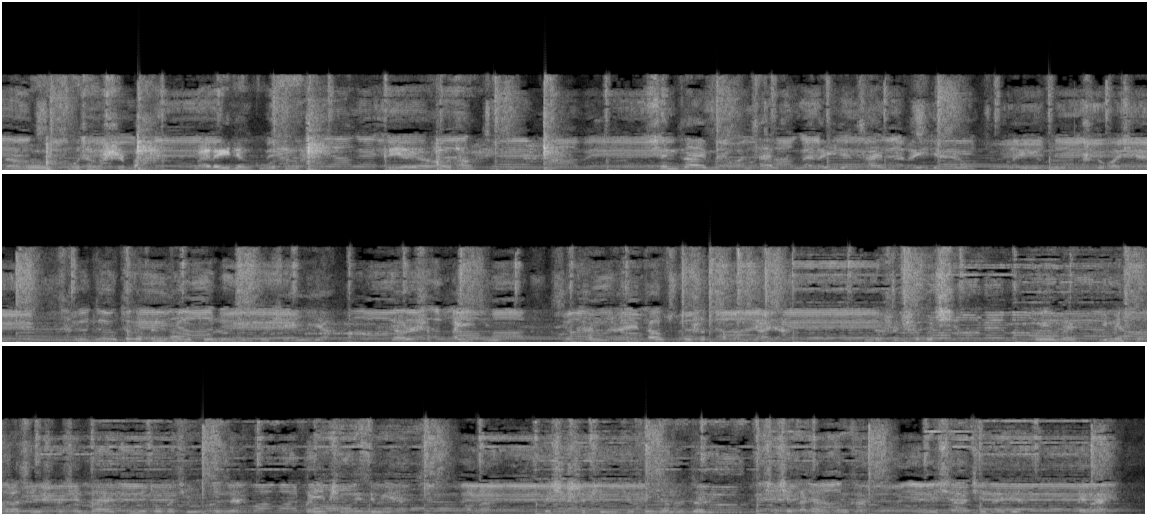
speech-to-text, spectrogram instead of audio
然后骨头十八，买了一点骨头给洋洋熬汤。现在买完菜了，买了一点菜，买了一点肉，来有五十多块钱。成都这个镇上的猪肉也不便宜啊，要二十八一斤，看来到处都是大涨价呀，真的是吃不起了。朋友们，你们所在的城市现在猪肉多少钱一斤呢？欢迎评论留言。好了，这期视频就分享到这里，谢谢大家的观看，我们下期再见，拜拜。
